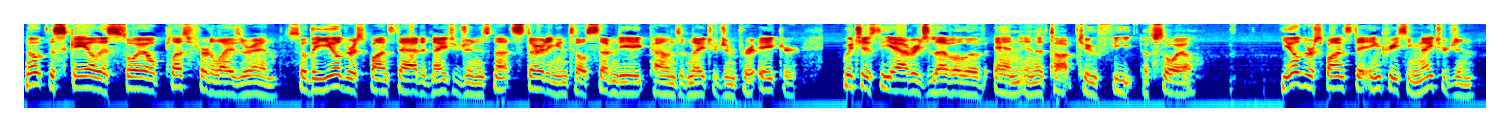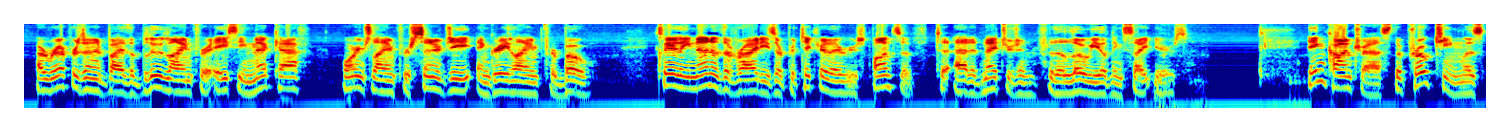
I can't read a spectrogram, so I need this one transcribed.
Note the scale is soil plus fertilizer N, so the yield response to added nitrogen is not starting until 78 pounds of nitrogen per acre, which is the average level of N in the top two feet of soil. Yield response to increasing nitrogen are represented by the blue line for AC Metcalfe, orange line for Synergy, and gray line for Bow. Clearly, none of the varieties are particularly responsive to added nitrogen for the low yielding site years. In contrast, the protein was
